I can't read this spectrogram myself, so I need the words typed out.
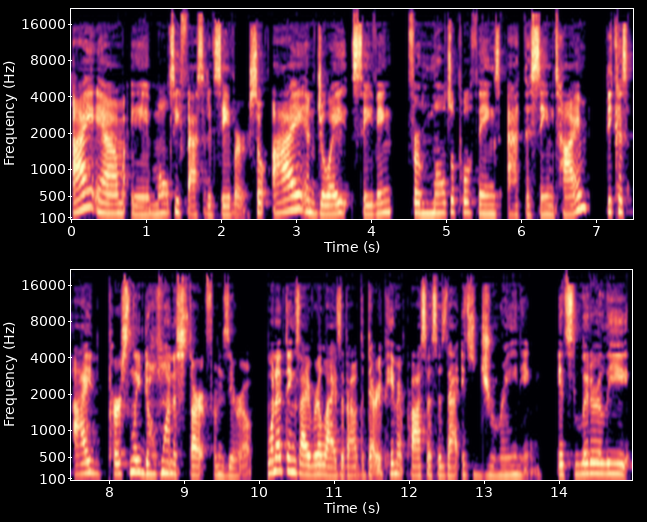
I am a multifaceted saver. So I enjoy saving for multiple things at the same time because I personally don't want to start from zero. One of the things I realize about the debt repayment process is that it's draining. It's literally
